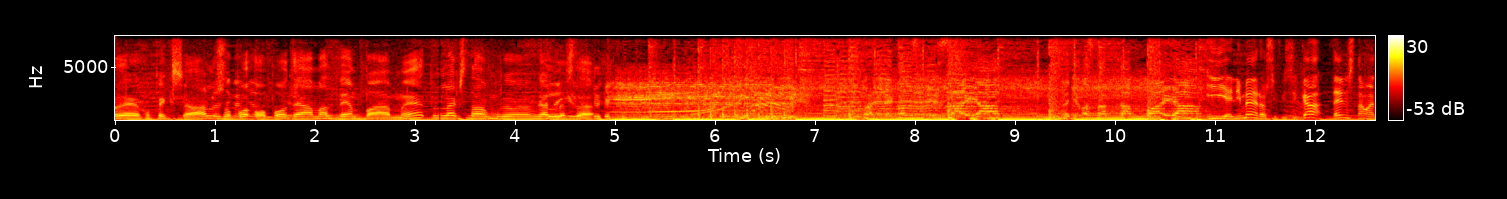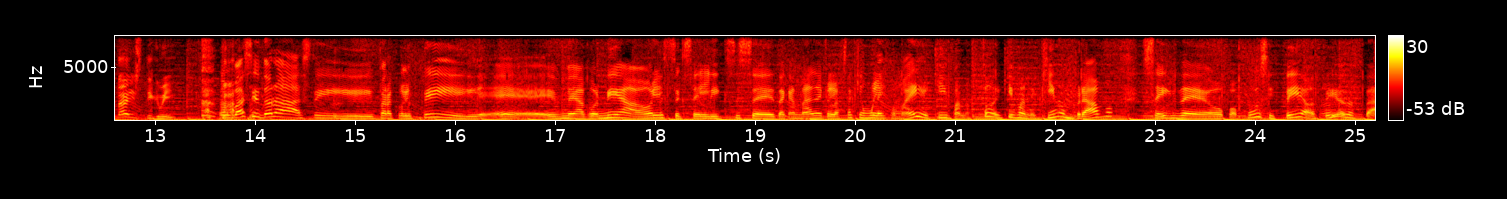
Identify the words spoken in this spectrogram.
δεν έχω παίξει σε άλλους, οπό- οπότε άμα δεν πάμε, τουλάχιστον θα έχουμε βγάλει λεφτά. Η ενημέρωση φυσικά δεν σταματάει στιγμή. Ο Βάση τώρα στη, παρακολουθεί ε, με αγωνία όλες τις εξελίξεις, ε, τα κανάλια και όλα αυτά και μου λέει Θωμαή, εκεί είπαν αυτό, εκεί είπαν εκείνο, μπράβο, σε είδε ο παππούς, η θεία, ο θείος, αυτά,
